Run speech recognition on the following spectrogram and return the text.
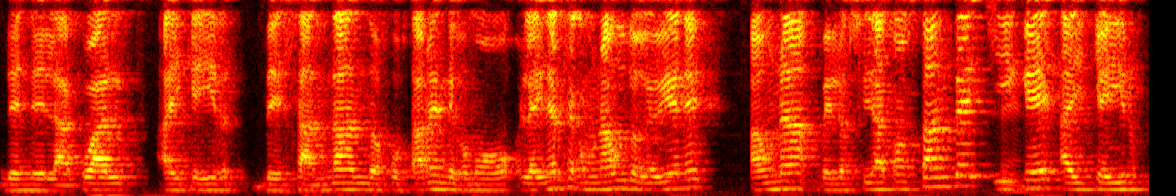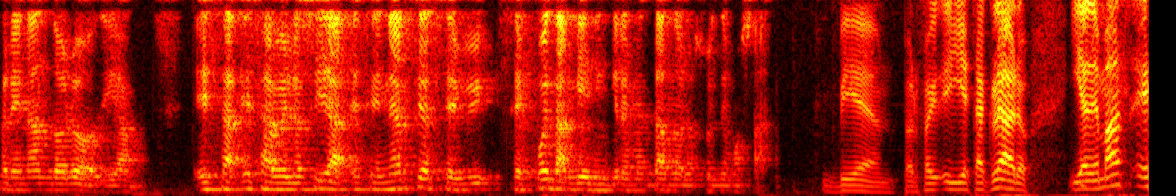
desde la cual hay que ir desandando justamente como la inercia como un auto que viene a una velocidad constante Sí. y que hay que ir frenándolo, digamos. Esa, esa velocidad, esa inercia se, se fue también incrementando en los últimos años. Bien, perfecto. Y está claro. Y además, eh,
